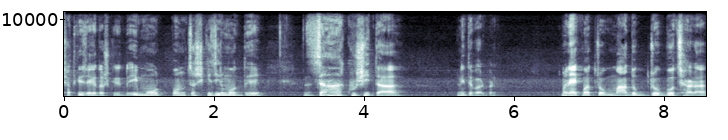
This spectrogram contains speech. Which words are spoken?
সাত কেজি জায়গায় দশ কেজি, এই মোট পঞ্চাশ কেজির মধ্যে যা খুশি তা নিতে পারবেন। মানে একমাত্র মাদক দ্রব্য ছাড়া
